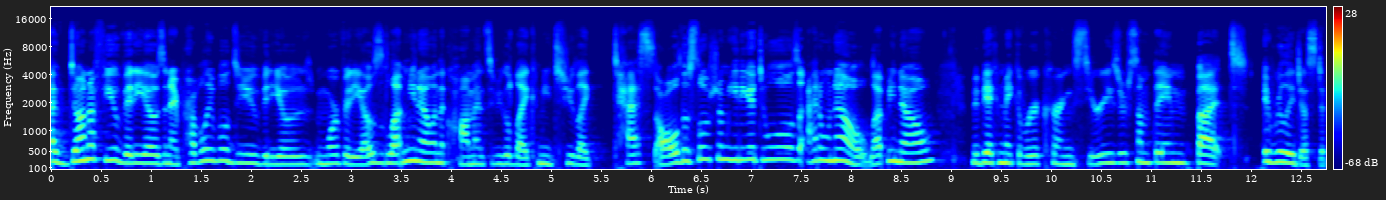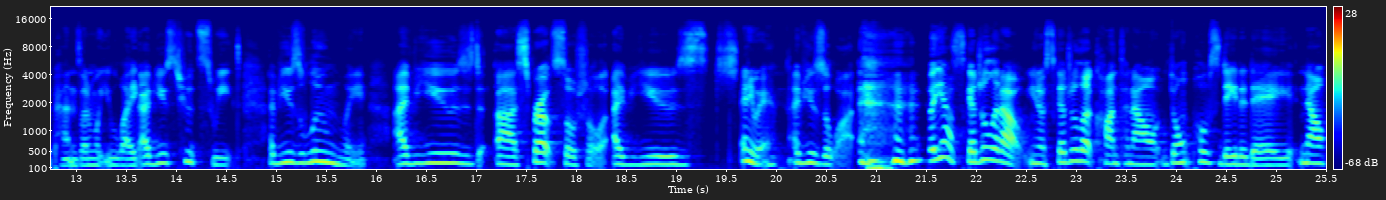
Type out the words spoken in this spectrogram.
I've done a few videos and I probably will do videos, more videos. Let me know in the comments if you would like me to like test all the social media tools. I don't know. Let me know. Maybe I can make a recurring series or something, but it really just depends on what you like. I've used Hootsuite, I've used Loomly, I've used uh, Sprout Social, I've used, anyway, I've used a lot. but yeah, schedule it out. You know, schedule that content out. Don't post day to day. Now,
